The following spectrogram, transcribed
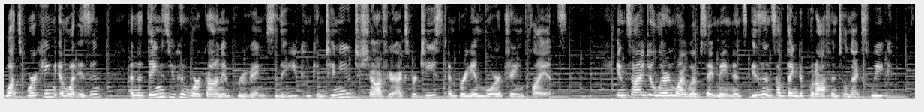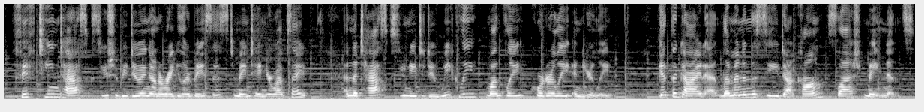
what's working and what isn't, and the things you can work on improving so that you can continue to show off your expertise and bring in more dream clients. Inside, you'll learn why website maintenance isn't something to put off until next week, 15 tasks you should be doing on a regular basis to maintain your website, and the tasks you need to do weekly, monthly, quarterly, and yearly. Get the guide at lemonandthesea.com slash maintenance.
